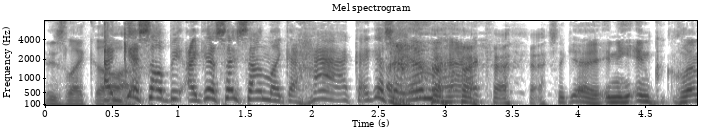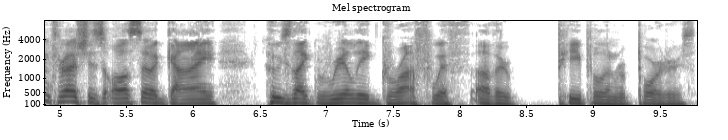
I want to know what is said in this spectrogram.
Is like, I guess I'll be. I guess I sound like a hack. I guess I am a hack. it's like yeah, and, he, and Glenn Thrush is also a guy who's like really gruff with other people and reporters.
